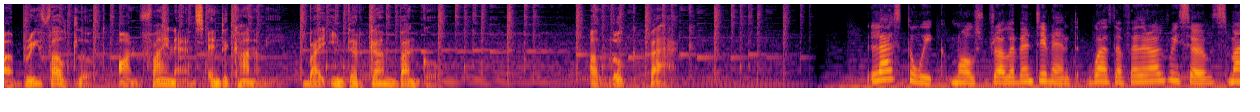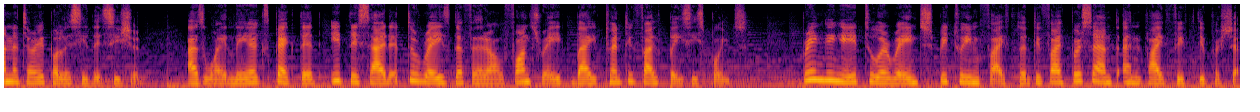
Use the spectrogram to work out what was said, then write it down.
A brief outlook on finance and economy by Intercam Banco. A look back. Last week, most relevant event was the Federal Reserve's monetary policy decision. As widely expected, it decided to raise the federal funds rate by 25 basis points, bringing it to a range between 5.25% and 5.50%.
